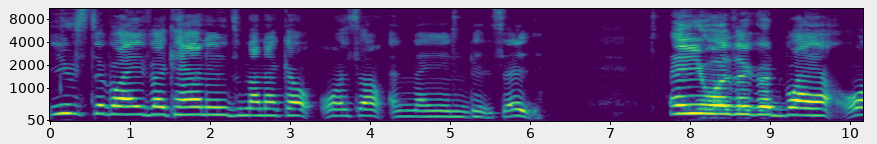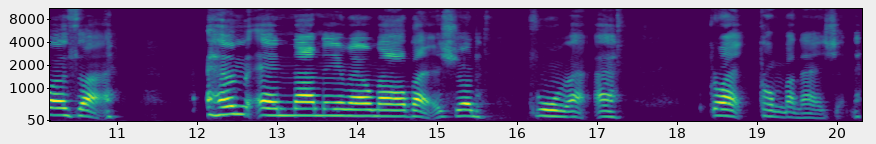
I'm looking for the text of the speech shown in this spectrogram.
used to play for Counties Manukau also in the NPC. He was a good player also. Him and Nani Laumape should form a, a great combination.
